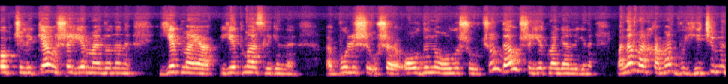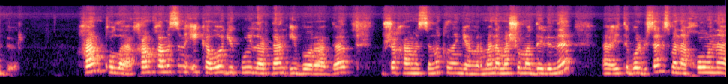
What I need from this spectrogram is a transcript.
Ko'pchilikka o'sha yer maydonini yetmayapti yetmasligini e, bo'lishi o'sha oldini olishi uchun da o'sha yetmaganligini. Mana marhamat bu yechimidir. Ham qulay ham hammasini ekologik uylardan iboratda o'sha hammasini qilinganlar. Mana mana shu modelini e, e'tibor bersangiz mana xona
